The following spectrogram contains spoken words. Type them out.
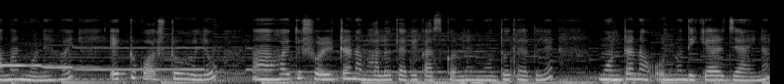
আমার মনে হয়। একটু কষ্ট হলেও হয়তো শরীরটা না ভালো থাকে, কাজকর্মের মধ্যে থাকলে মনটা না অন্য দিকে আর যায় না।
